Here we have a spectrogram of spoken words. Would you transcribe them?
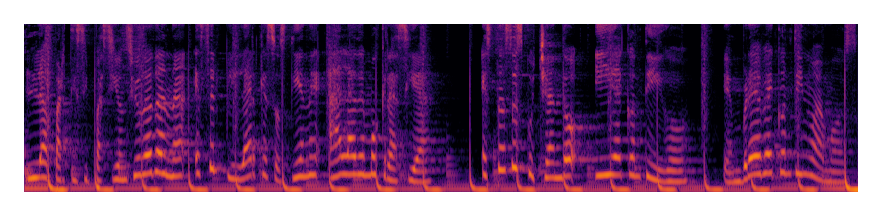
La participación ciudadana es el pilar que sostiene a la democracia. Estás escuchando IE Contigo. En breve continuamos.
